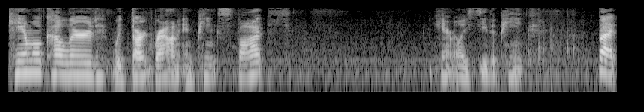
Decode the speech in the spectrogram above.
camel colored with dark brown and pink spots. You can't really see the pink. But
